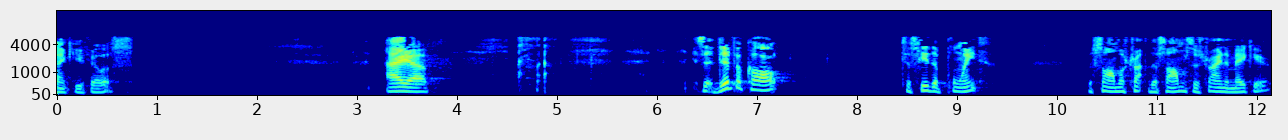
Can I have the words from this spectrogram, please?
Thank you, Phyllis. I uh, is it difficult to see the point the psalmist the psalmist is trying to make here?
